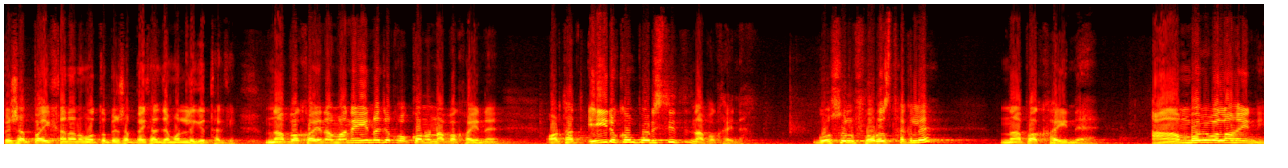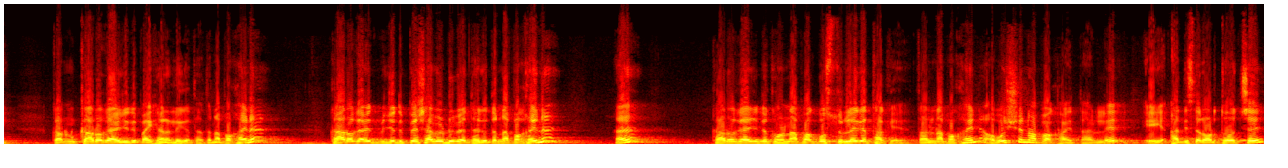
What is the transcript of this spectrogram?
পেশাব পায়খানার মতো পেশাব পায়খানা যেমন লেগে থাকে। নাপাক হয় না মানে এই না যে কখনো নাপাক হয় না। অর্থাৎ এইরকম পরিস্থিতি নাপাক হয় না। গোসল ফরজ থাকলে নাপাক হয় না। আমভাবে বলা হয়নি। কারণ কারও গায়ে যদি পায়খানা লেগে থাকে নাপাক হয় না? কারও গায়ে যদি পেশাবে ডুবে থাকে, তো নাপাক হয় না? হ্যাঁ? কারও গায়ে যদি কোনো নাপাক বস্তু লেগে থাকে, তাহলে নাপাক হয় না? অবশ্যই নাপাক হয়। তাহলে এই হাদিসের অর্থ হচ্ছে,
